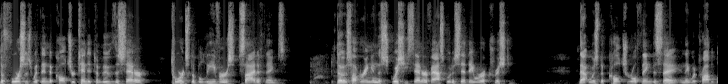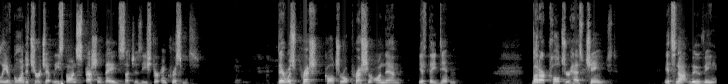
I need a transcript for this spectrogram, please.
the forces within the culture tended to move the center towards the believer's side of things. Those hovering in the squishy center, if asked, would have said they were a Christian. That was the cultural thing to say, and they would probably have gone to church at least on special days such as Easter and Christmas. There was cultural pressure on them if they didn't. But our culture has changed. It's not moving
